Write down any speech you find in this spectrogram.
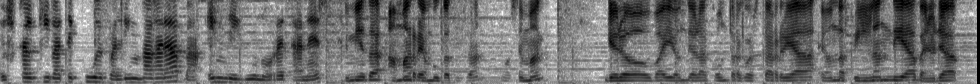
euskalki batekuek baldin bagara, ba, eindeigun horretan, ez? 2000 amarrean bukatu zen, guazemak. Gero bai ondela kontrako estarria, egon da Finlandia, baina ere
